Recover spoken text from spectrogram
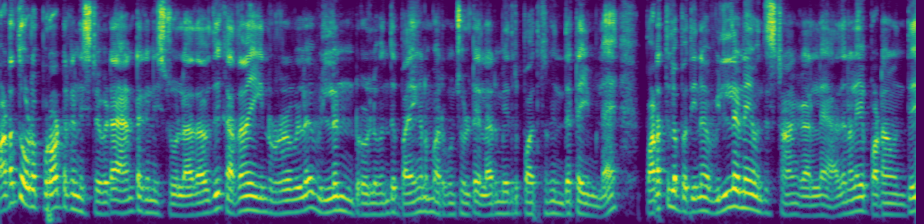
படத்தோட புரோட்டகனிஸ்ட்டை விட ஆண்டகனிஸ்ட் ரோல் அதாவது கதாநாயகன் ரோலில் வில்லன் ரோல் வந்து பயங்கரமாக இருக்கும்னு சொல்லிட்டு எல்லாருமே எதிர்பார்த்துருக்காங்க இந்த டைமில் படத்தில் பார்த்தீங்கன்னா வில்லனே வந்து ஸ்ட்ராங்காக இல்லை. அதனாலே படம் வந்து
